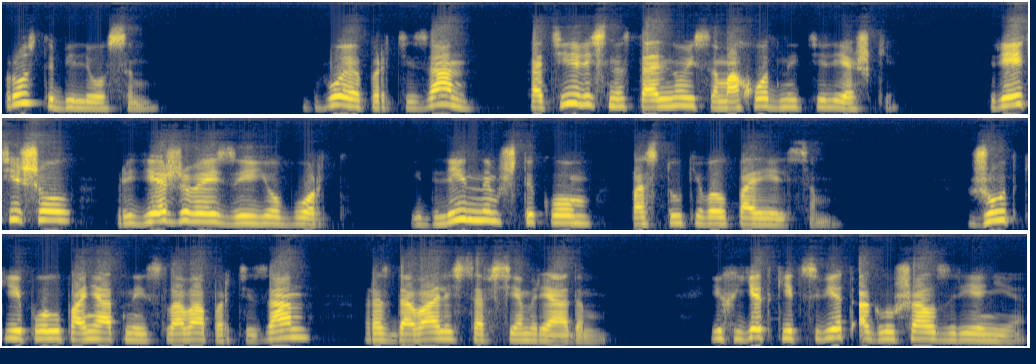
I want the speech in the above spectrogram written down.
просто белесым. Двое партизан катились на стальной самоходной тележке. Третий шел, придерживаясь за ее борт, и длинным штыком постукивал по рельсам. Жуткие полупонятные слова партизан раздавались совсем рядом. Их едкий цвет оглушал зрение.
